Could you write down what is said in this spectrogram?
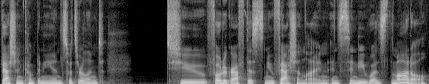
fashion company in Switzerland, to photograph this new fashion line, and Cindy was the model.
